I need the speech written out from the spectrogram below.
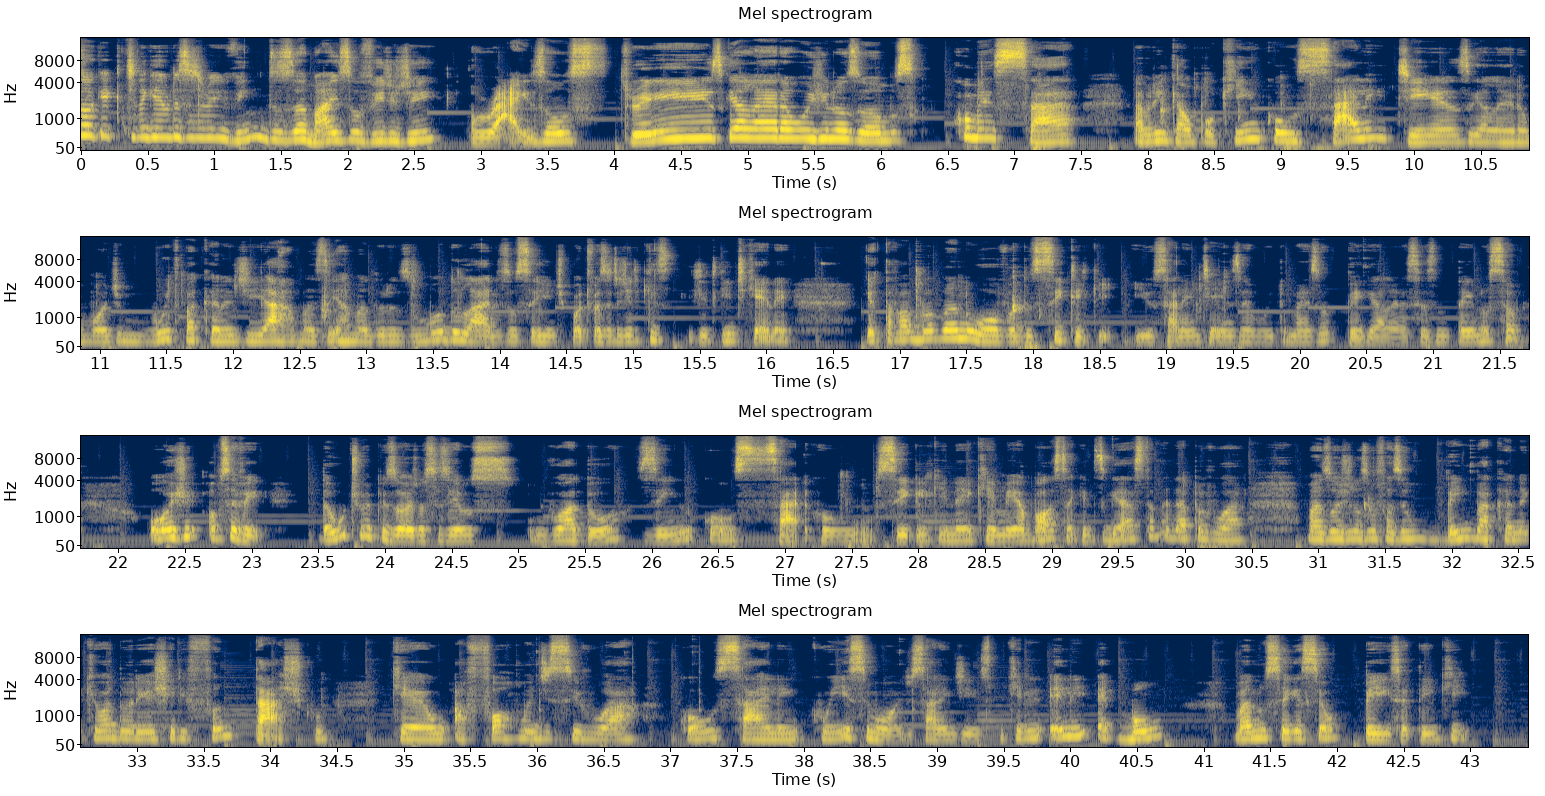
sou a Kikitina Gamer e sejam bem-vindos a mais um vídeo de Horizons 3. Galera, hoje nós vamos começar a brincar um pouquinho com Silent Gems, galera, um mod muito bacana de armas e armaduras modulares, ou seja, a gente pode fazer do jeito que, do jeito que a gente quer, né? Eu tava babando o ovo do Cyclic e o Silent Gems é muito mais OP, galera, vocês não têm noção. Hoje, observei, do último episódio nós fizemos um voadorzinho com, com Cyclic, né? Que é meia bosta, que desgasta, mas dá pra voar. Mas hoje nós vamos fazer um bem bacana que eu adorei, achei ele fantástico, que é a forma de se voar com o Silent, com esse mod, Silent Jeans. Porque ele, ele é bom, mas não chega a ser o P, você tem que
